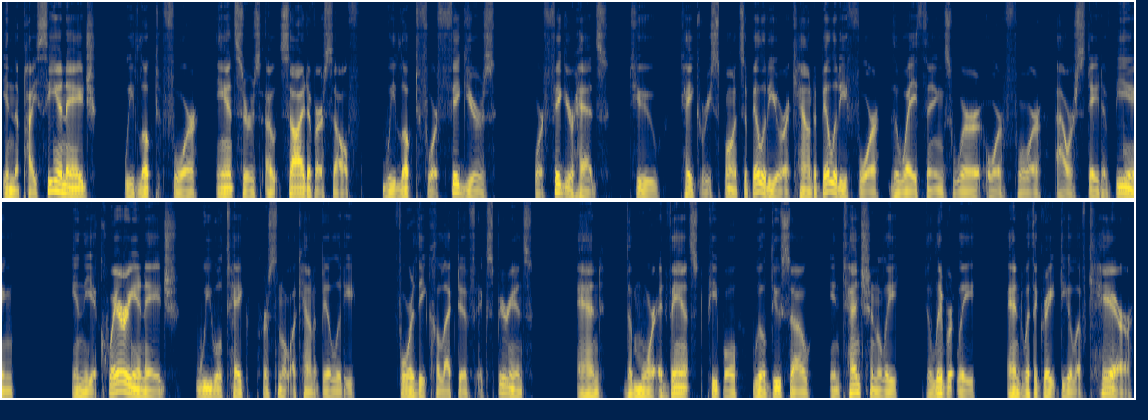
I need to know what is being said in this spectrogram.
In the Piscean age, we looked for answers outside of ourselves. We looked for figures or figureheads to take responsibility or accountability for the way things were or for our state of being. In the Aquarian age, we will take personal accountability for the collective experience and the more advanced people will do so intentionally, deliberately, and with a great deal of care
